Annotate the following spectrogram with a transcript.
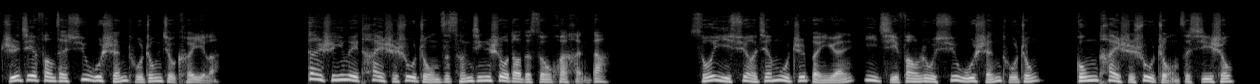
直接放在虚无神土中就可以了。但是因为太史树种子曾经受到的损坏很大，所以需要将木之本源一起放入虚无神土中，供太史树种子吸收。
